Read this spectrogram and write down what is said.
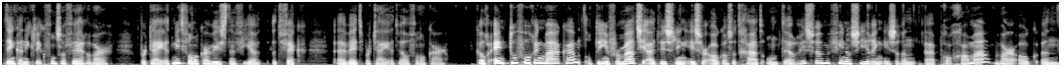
Denk aan die klikfondsaffaire waar partijen het niet van elkaar wisten en via het VEC uh, weten partijen het wel van elkaar. Ik kan nog één toevoeging maken. Op die informatieuitwisseling is er ook als het gaat om terrorismefinanciering... is er een uh, programma waar ook een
